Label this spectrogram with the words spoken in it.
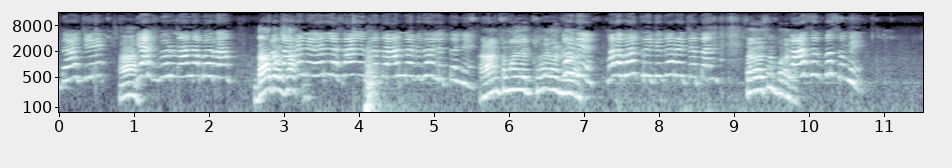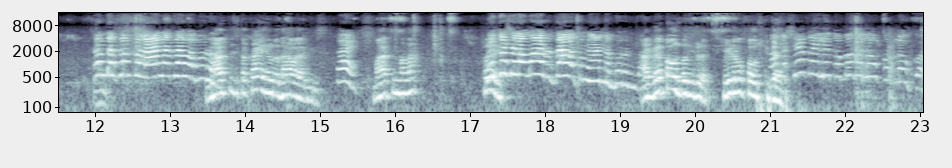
दाजी हा. गॅस भरून आणा बरं. दादा आता सा त्याने यांना सांगितलं तर अन्न बी झालं त्याने. आमचं माझ्या जरा. कधी? मला भाकरी ती करायच्यात आणि सगळा संपला का? असंच बसू मी. समजा संपला आणा जावा बरं मारतीस का काय एवढं धावा लागलीस? काय? मारती मला? मी होय. कशाला मारू? जावा तुम्ही आणा भरून बरं. अगं पाऊस बघ इकडं. इकडे बघ पाऊस किती आता शेकायले का बघा लवकर लवकर.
